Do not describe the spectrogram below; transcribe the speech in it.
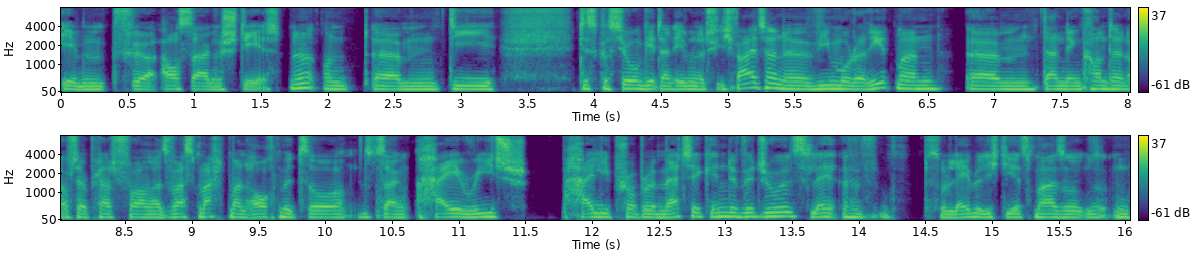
eben für Aussagen steht. Ne? Und ähm, die Diskussion geht dann eben natürlich weiter. Ne? Wie moderiert man ähm, dann den Content auf der Plattform? Also was macht man auch mit so sozusagen High Reach highly problematic individuals, äh, so label ich die jetzt mal, so, ein,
